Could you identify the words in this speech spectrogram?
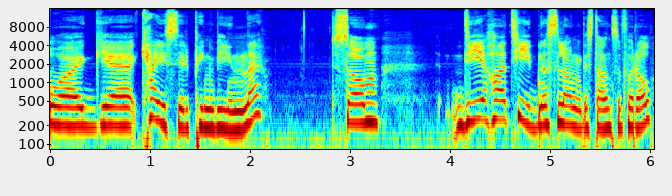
Og keiserpingvinene, som De har tidenes langdistanseforhold.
